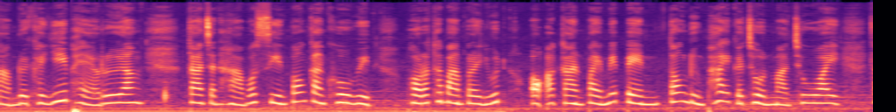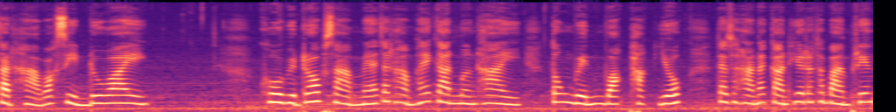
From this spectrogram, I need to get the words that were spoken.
3 โดยขยี้แผ่เรื่อง การจัดหาวัคซีนป้องกันโควิด พอรัฐบาลประยุทธ์ออกอาการไปไม่เป็น ต้องดึงภาคเอกชนมาช่วย จัดหาวัคซีนด้วย โควิดรอบ 3 แม้จะทำให้การเมืองไทย ต้องเว้นวักพักยก แต่สถานการณ์ที่รัฐบาลเพียง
